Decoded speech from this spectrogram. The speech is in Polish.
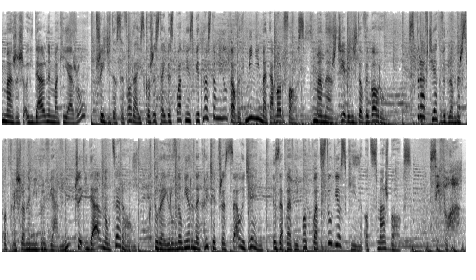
Marzysz o idealnym makijażu? Przyjdź do Sephora i skorzystaj bezpłatnie z 15-minutowych mini metamorfoz. Mamy aż 9 do wyboru. Sprawdź, jak wyglądasz z podkreślonymi brwiami, czy idealną cerą, której równomierne krycie przez cały dzień zapewni podkład Studio Skin od Smashbox. Sephora.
